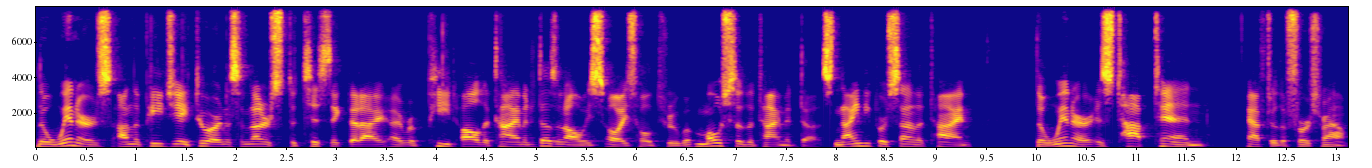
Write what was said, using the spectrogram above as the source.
the winners on the PGA Tour, and it's another statistic that I, I, repeat all the time, and it doesn't always always hold true, but most of the time it does. Ninety percent of the time, the winner is top ten after the first round.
